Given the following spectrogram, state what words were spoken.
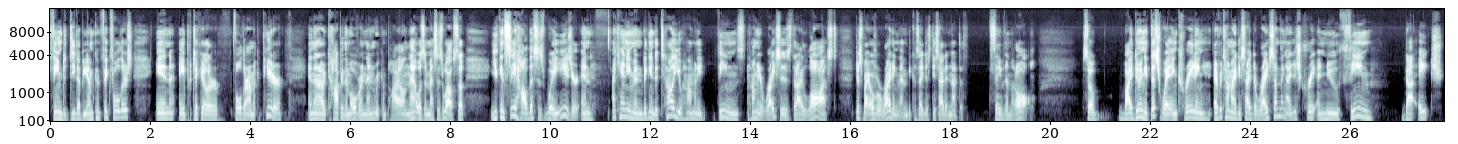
themed DWM config folders in a particular folder on my computer, and then I would copy them over and then recompile, and that was a mess as well. So you can see how this is way easier. And I can't even begin to tell you how many themes, how many rices that I lost just by overwriting them because I just decided not to save them at all. So by doing it this way and creating every time I decide to write something, I just create a new theme. H,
